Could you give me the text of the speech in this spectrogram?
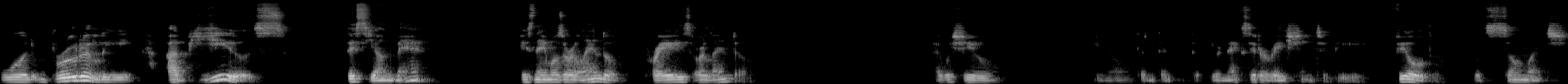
would brutally abuse this young man. His name was Orlando. Praise Orlando. I wish you, you know, the, the, the, your next iteration to be filled with so much,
